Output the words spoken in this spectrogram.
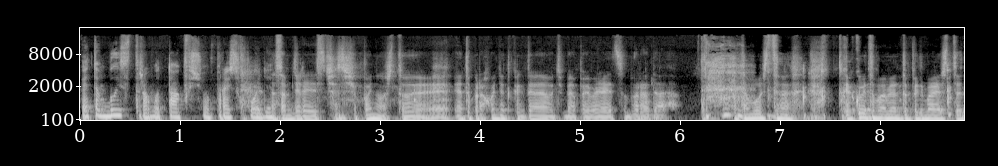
Это быстро, вот так все происходит. На самом деле, я сейчас еще понял, что э, это проходит, когда у тебя появляется борода. Потому что в какой-то момент ты понимаешь, что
